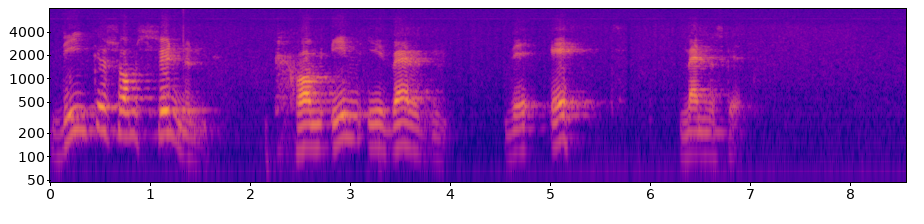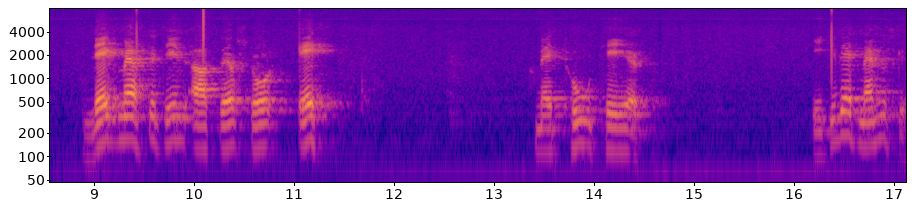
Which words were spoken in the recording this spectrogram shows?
like som synden kom inn i verden ved ett menneske Legg merke til at det står 'ett' med to t-er. Ikke ved et menneske,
